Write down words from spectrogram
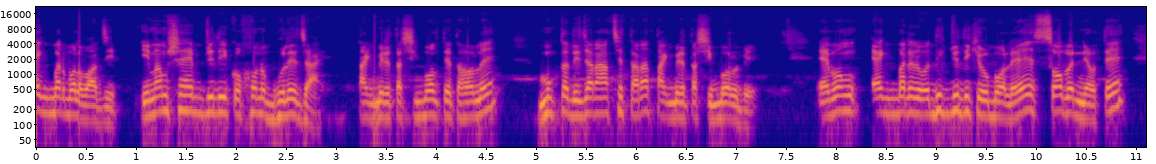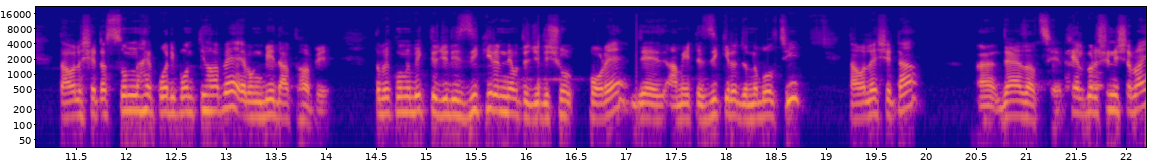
একবার বলা ওয়াজিব। ইমাম সাহেব যদি কখনো ভুলে যায় তাকবীরের তাশরিক বলতে, তাহলে মুক্তাদি যারা আছে তারা তাকবীরের তাশরিক বলবে। এবং একবারের অধিক যদি কেউ বলে সবের নিয়তে তাহলে সেটা সুন্নাহের পরিপন্থী হবে এবং বিদাত হবে। তবে কোনো ব্যক্তি যদি জিকিরের নিয়তে যদি পড়ে যে আমি এটা জিকিরের জন্য বলছি, তাহলে সেটা জায়েজ আছে খেয়াল করে শুনি সবাই।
